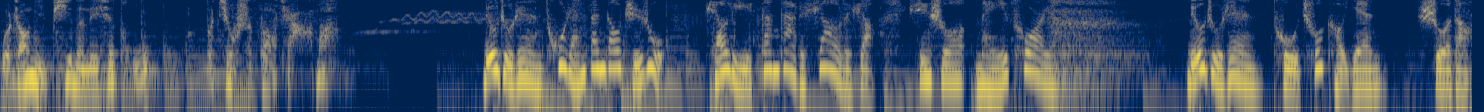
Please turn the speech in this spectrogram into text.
我找你 P 的那些图，不就是造假吗？刘主任突然单刀直入。小李尴尬的笑了笑，心说：“没错呀。”刘主任吐出口烟，说道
